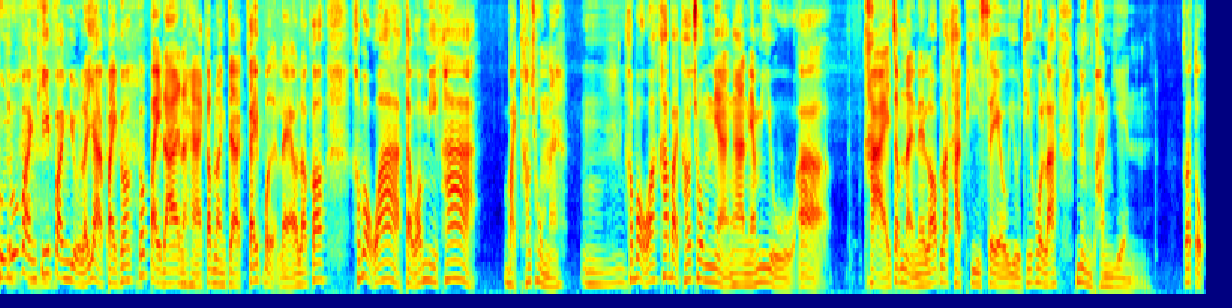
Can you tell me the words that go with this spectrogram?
คุณผู้ฟังที่ฟังอยู่แล้วอยากไปก็ก็ไปได้นะฮะกำลังจะใกล้เปิดแล้ว แล้วก็เขาบอกว่าแต่ว่ามีค่าบัตรเข้าชมนะอืม เขาบอกว่าค่าบัตรเข้าชมเนี่ยงานเนี้ยมีอยู่อ่าขายจำหน่ายในรอบราคา presale อยู่ที่คนละ 1,000 เยนก็ตก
